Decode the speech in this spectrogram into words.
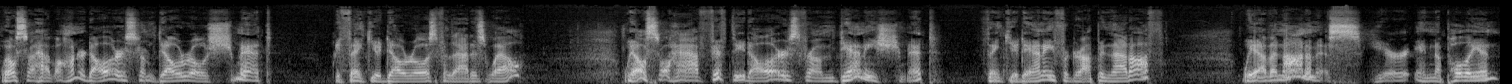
We also have $100 from Delrose Schmidt. We thank you, Delrose, for that as well. We also have $50 from Danny Schmidt. Thank you, Danny, for dropping that off. We have Anonymous here in Napoleon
